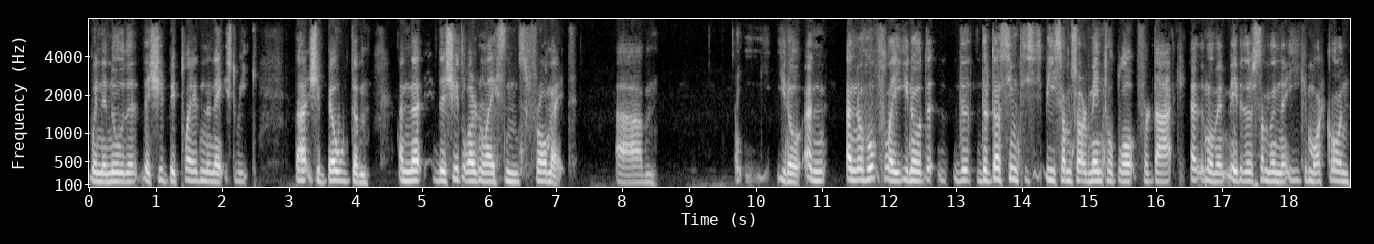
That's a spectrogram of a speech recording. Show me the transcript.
when they know that they should be playing the next week. That should build them, and that they should learn lessons from it. Um, you know, and and hopefully, you know, the, the, there does seem to be some sort of mental block for Dak at the moment. Maybe there's something that he can work on,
